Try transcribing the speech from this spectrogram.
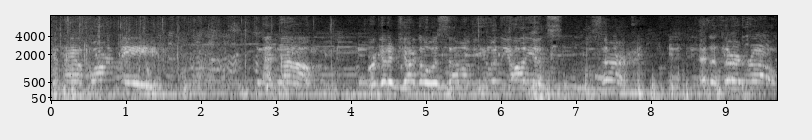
can they afford me? And now, we're gonna juggle with some of you in the audience. Sir, in the third row,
